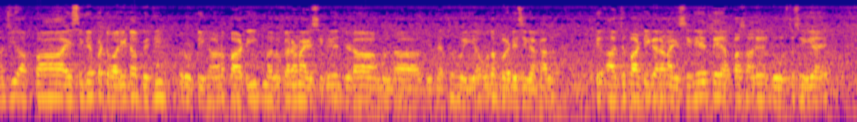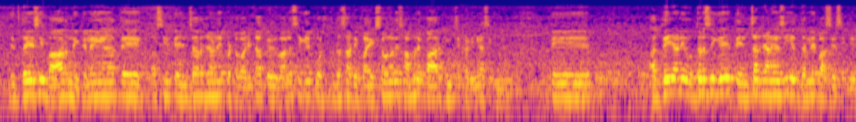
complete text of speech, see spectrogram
ਹਾਂਜੀ ਆਪਾਂ ਆਏ ਸੀਗੇ ਪਟਵਾਰੀ ਢਾਬੇ ਦੀ ਰੋਟੀ ਖਾਣ ਪਾਰਟੀ ਮਤਲਬ ਕਰਨ ਆਏ ਸੀਗੇ ਜਿਹੜਾ ਮੁੰਡਾ ਦੀ ਡੈਥ ਹੋਈ ਆ ਉਹਦਾ ਬਰਥਡੇ ਸੀਗਾ ਕੱਲ ਤੇ ਅੱਜ ਪਾਰਟੀ ਕਰਨ ਆਏ ਸੀਗੇ ਤੇ ਆਪਾਂ ਸਾਰੇ ਦੋਸਤ ਸੀਗੇ ਆਏ। ਜਿੱਦਾਂ ਹੀ ਅਸੀਂ ਬਾਹਰ ਨਿਕਲੇ ਆ ਤੇ ਅਸੀਂ ਤਿੰਨ ਚਾਰ ਜਣੇ ਪਟਵਾਰੀ ਢਾਬੇ ਵੱਲ ਸੀਗੇ ਕੁਝ ਜਿੱਦਾਂ ਸਾਡੀ ਬਾਈਕਸ ਉਹਨਾਂ ਦੇ ਸਾਹਮਣੇ ਪਾਰਕਿੰਗ 'ਚ ਖੜੀਆਂ ਸੀਗੀਆਂ। ਤੇ ਅੱਧੇ ਜਾਣੇ ਉੱਧਰ ਸੀਗੇ, ਤਿੰਨ ਚਾਰ ਜਾਣੇ ਅਸੀਂ ਇੱਧਰਲੇ ਪਾਸੇ ਸੀਗੇ।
